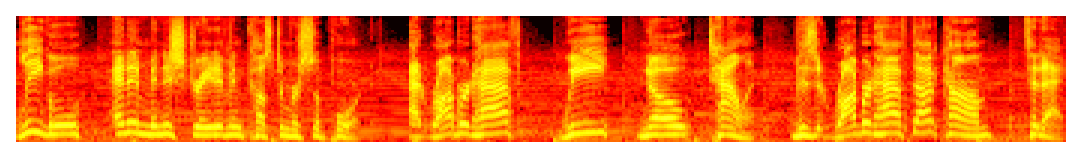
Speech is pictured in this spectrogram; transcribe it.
legal, and administrative and customer support. At Robert Half, we know talent. Visit roberthalf.com today.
